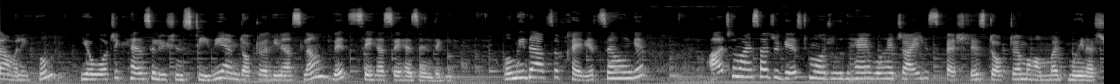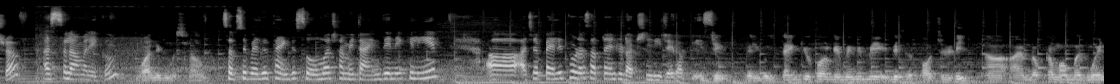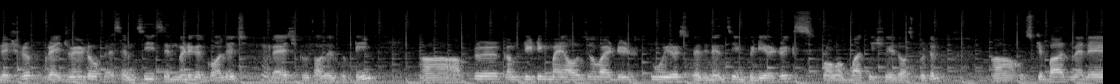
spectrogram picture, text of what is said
अस्सलाम वालेकुम you watching health solutions TV I am doctor Adeena Aslam with सेहत सेहत ज़िंदगी उम्मीद है आप सब खैरियत से होंगे। आज हमारे साथ जो गेस्ट मौजूद हैं वो है child specialist doctor Mohammad Muin Ashraf अस्सलाम वालेकुम वालेकुम अस्सलाम। सबसे पहले थैंक यू सो मच हमें टाइम देने के लिए। आ, अच्छा पहले थोड़ा सा अपना इंट्रोडक्शन दीजिएगा प्लीज़ जी बिल्कुल। Thank you for giving me this opportunity I am doctor Mohammad Moin Ashraf graduate of SMC Sindh medical college batch 2015 Uh, after completing my house job, I did two years residency in pediatrics from Abbasi Shahid Hospital. Uh, उसके बाद मैंने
